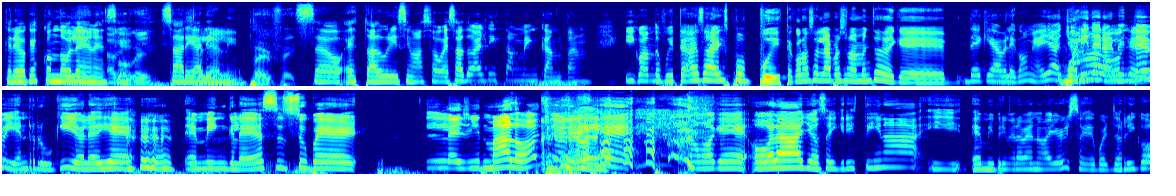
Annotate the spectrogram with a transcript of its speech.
Creo que es con doble Lin, N. sí. ok. Ok. Saria Lin. Lin. Perfect. So, está durísima. So, esas dos artistas me encantan. Y cuando fuiste a esa expo, ¿pudiste conocerla personalmente de que... De que hablé con ella. Yo literalmente ok. bien rookie. Yo le dije en mi inglés súper legit malo. Yo le dije como que, hola, yo soy Cristina y es mi primera vez en Nueva York, soy de Puerto Rico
